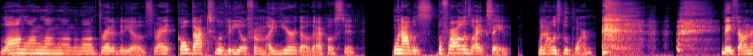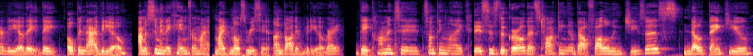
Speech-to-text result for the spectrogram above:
long, long, long, long, long thread of videos, right? Go back to a video from a year ago that I posted when I was before I was like saved, when I was lukewarm. they found that video. They they opened that video. I'm assuming they came from my my most recent unbothered video, right? They commented something like, "This is the girl that's talking about following Jesus." No, thank you.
